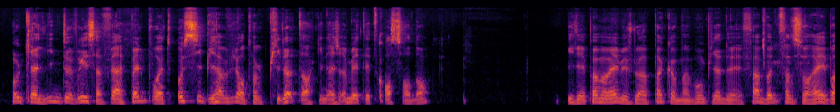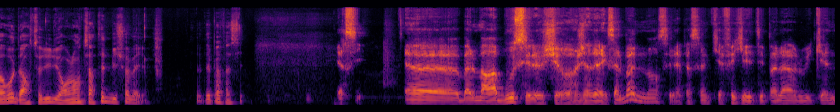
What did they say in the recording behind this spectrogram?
auquel Nick De Vries a fait appel pour être aussi bien vu en tant que pilote alors qu'il n'a jamais été transcendant? Il est pas mauvais, mais je le vois pas comme un bon pilote de F1. Bonne fin de soirée et bravo d'avoir tenu durant l'entièreté de Michel Vaillant. C'était pas facile. Merci. Euh, bah, le marabout, c'est le chirurgien d'Alex Albon, non? C'est la personne qui a fait qu'il n'était pas là le week-end.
